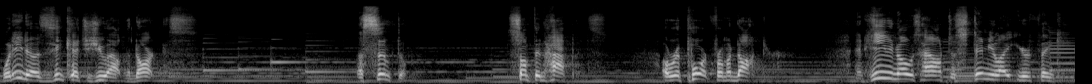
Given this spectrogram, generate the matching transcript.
What He does is He catches you out in the darkness. A symptom, something happens, a report from a doctor, and He knows how to stimulate your thinking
